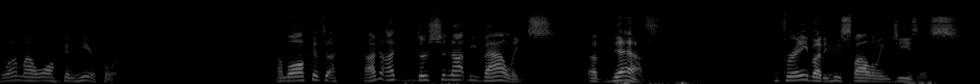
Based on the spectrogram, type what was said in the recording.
what am I walking here for? I'm walking to, I, I, there should not be valleys of death for anybody who's following Jesus.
